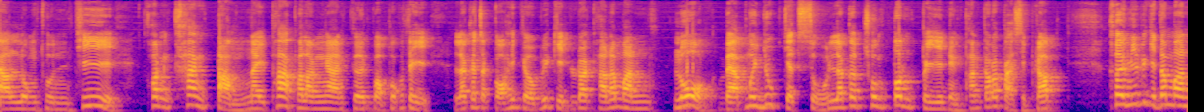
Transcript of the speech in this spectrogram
การลงทุนที่ค่อนข้างต่ำในภาคพลังงานเกินกว่าปกติ แล้วก็จะก่อให้เกิดวิกฤตราคาน้ำมันโลกแบบเมื่อยุค 70 แล้วก็ช่วงต้นปี 1980 ครับเคยมีวิกฤตน้ำมัน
